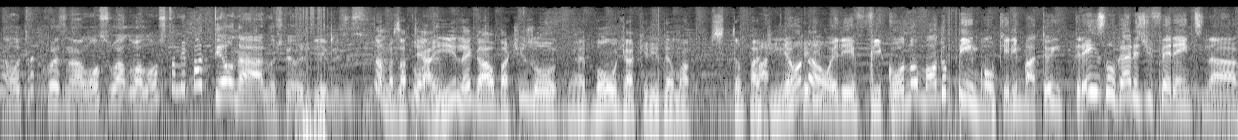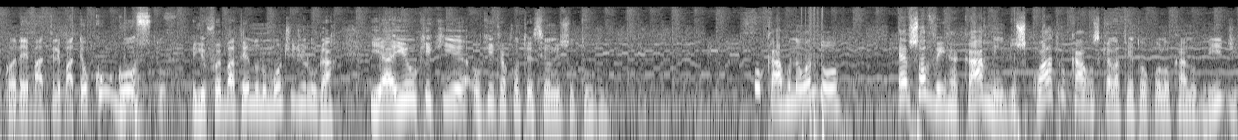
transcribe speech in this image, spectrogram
Não, outra coisa, né? O Alonso, o Al- o Alonso também bateu na, nos treinos livres. Isso Não, mas até né? aí, legal, batizou. É bom já que ele deu uma estampadinha. Bateu que ele- não, ele ficou no modo pinball, que ele bateu em três lugares diferentes na quando ele bateu. Ele bateu com gosto. Ele foi batendo num monte de lugar. E aí o que que, o que que aconteceu nisso tudo? O carro não andou. É só ver a Carlin, dos quatro carros que ela tentou colocar no grid,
